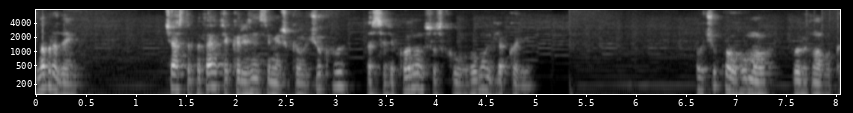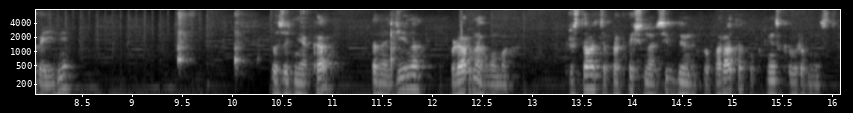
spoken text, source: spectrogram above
Добрий день. Часто питають, яка різниця між каучуковою та силіконовою сосковою гумою для корів. Каучукова гума виготовлена в Україні. Досить м'яка та надійна популярна гума. Використовується практично на всіх дивних апаратах українського виробництва.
